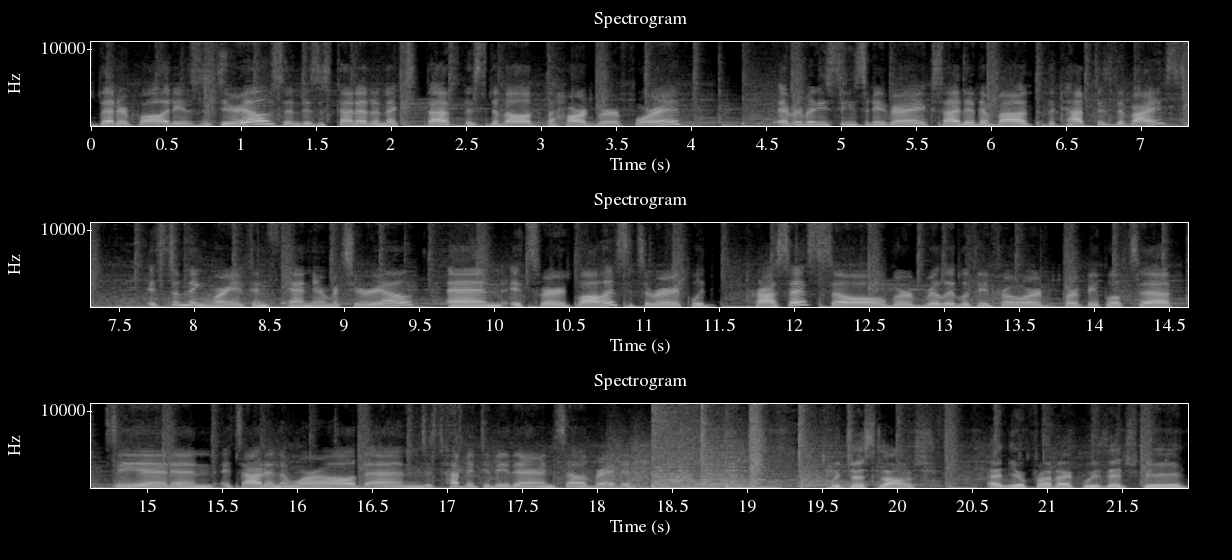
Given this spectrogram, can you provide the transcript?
better quality as materials, and this is kind of the next step, is develop the hardware for it. Everybody seems to be very excited about the Captis device. It's something where you can scan your material, and it's very flawless. It's a very quick process, so we're really looking forward for people to see it, and it's out in the world, and just happy to be there and celebrate it. We just launched a new product with HP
